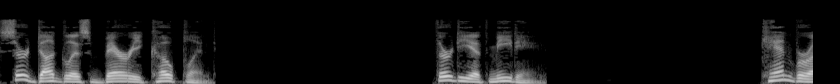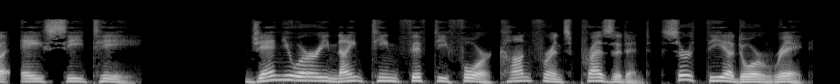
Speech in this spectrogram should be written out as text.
Sir Douglas Berry Copland. 30th meeting. Canberra, ACT January 1954 Conference President, Sir Theodore Rigg.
